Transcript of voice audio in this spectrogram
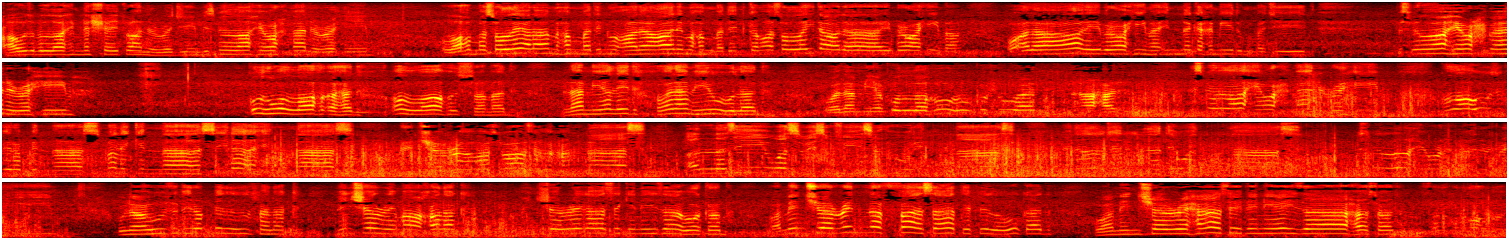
أعوذ بالله من الشيطان الرجيم. بسم الله الرحمن الرحيم. اللهم صل على محمد وعلى آل محمد كما صليت على إبراهيم وعلى آل إبراهيم إنك حميد مجيد. بسم الله الرحمن الرحيم. قل هو الله أحد الله الصمد لم يلد ولم يولد ولم يكن له كفوا أحد. بسم الله الرحمن الرحيم. أعوذ برب الناس ملك الناس إله الناس من شر الوسواس الخناس الذي يوسوس في صدور الناس من الجنة والناس. بسم الله الرحمن الرحيم. قل أعوذ برب الفلك من شر ما خلق ومن شر غاسق إذا وقب ومن شر النفاسات في العقد. ومن شر حاسد إذا حسد. صدق الله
